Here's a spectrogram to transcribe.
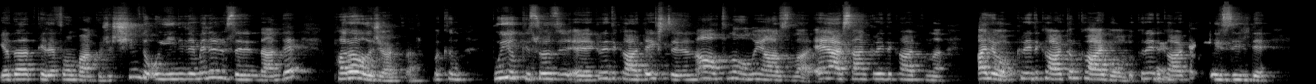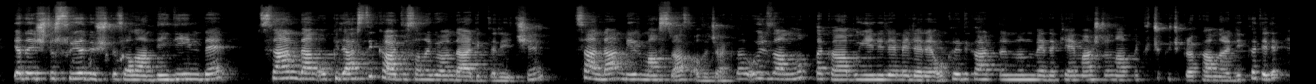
ya da telefon bankacı. Şimdi o yenilemeler üzerinden de para alacaklar. Bakın bu yılki söz e, kredi kartı ekstrenin altına onu yazdılar. Eğer sen kredi kartını alo kredi kartım kayboldu, kredi evet. kartım ezildi ya da işte suya düştü falan dediğinde senden o plastik kartı sana gönderdikleri için senden bir masraf alacaklar. O yüzden mutlaka bu yenilemelere, o kredi kartlarının ve de KMH'ların altında küçük küçük rakamlara dikkat edip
